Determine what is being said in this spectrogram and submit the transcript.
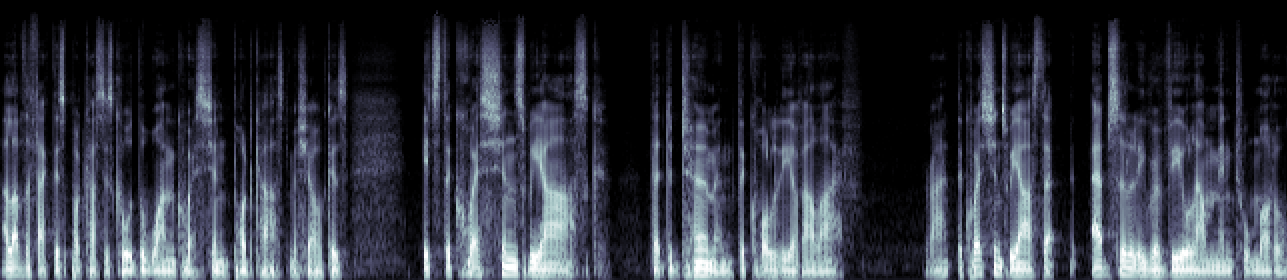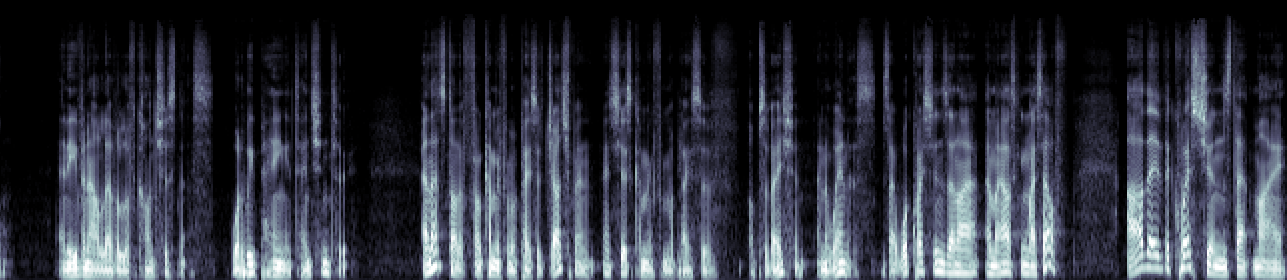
I love the fact this podcast is called the One Question Podcast, Michelle, because it's the questions we ask that determine the quality of our life, right? The questions we ask that absolutely reveal our mental model and even our level of consciousness. What are we paying attention to? And that's not from coming from a place of judgment. It's just coming from a place of observation and awareness. It's like, what questions am I, am I asking myself? Are they the questions that my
